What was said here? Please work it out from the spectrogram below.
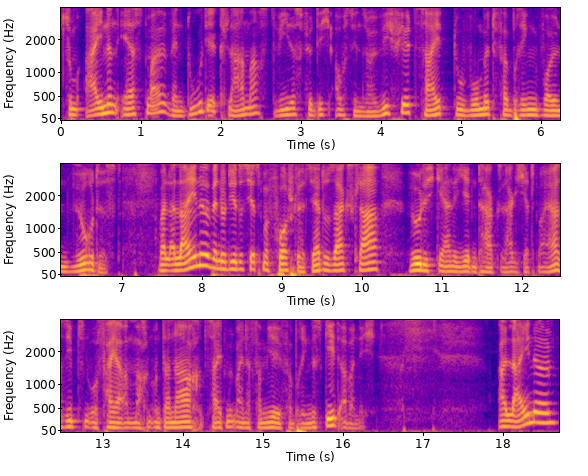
zum einen erstmal, wenn du dir klar machst, wie das für dich aussehen soll, wie viel Zeit du womit verbringen wollen würdest. Weil alleine, wenn du dir das jetzt mal vorstellst, ja, du sagst klar, würde ich gerne jeden Tag, sage ich jetzt mal, ja, 17 Uhr Feierabend machen und danach Zeit mit meiner Familie verbringen. Das geht aber nicht. Alleine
